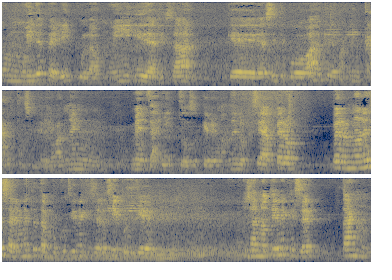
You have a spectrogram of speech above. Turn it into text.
como muy de película, muy idealizada, que así tipo, ah, que le manden cartas, que le manden mensajitos, que le manden lo que sea, pero, pero no necesariamente tampoco tiene que ser así, porque, o sea, no tiene que ser tan,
